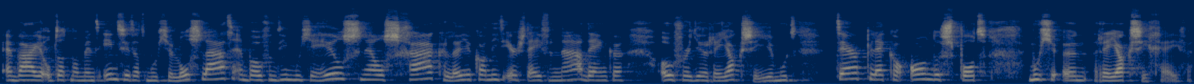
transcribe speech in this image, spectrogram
En waar je op dat moment in zit, dat moet je loslaten. En bovendien moet je heel snel schakelen. Je kan niet eerst even nadenken over je reactie. Je moet ter plekke, on the spot, moet je een reactie geven.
